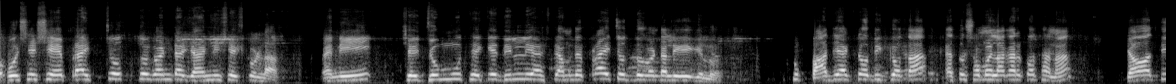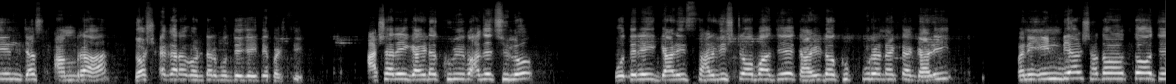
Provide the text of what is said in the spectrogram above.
অবশেষে প্রায় চোদ্দ ঘণ্টা জার্নি শেষ করলাম। মানে সে জম্মু থেকে দিল্লি আসতে আমাদের প্রায় চোদ্দ ঘণ্টা লেগে গেল। খুব বাজে একটা অভিজ্ঞতা, এত সময় লাগার কথা না। যাওয়ার দিন জাস্ট আমরা দশ এগারো ঘণ্টার মধ্যে যাইতে পারছি। আসার এই গাড়িটা খুবই বাজে ছিল। ওদের এই গাড়ির সার্ভিসটাও বাজে, গাড়িটাও খুব পুরানো একটা গাড়ি। মানে ইন্ডিয়ার সাধারণত যে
